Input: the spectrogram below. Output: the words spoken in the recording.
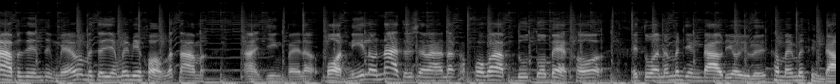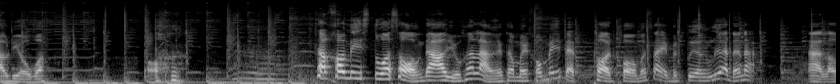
0.5%ถึงแม้ว่ามันจะยังไม่มีของก็ตามอะยิงไปแล้วบอร์ดนี้เราน่าจะชนะนะครับ เพราะว่าดูตัวแบกเขาไอตัวนั้นมันยังดาวเดียวอยู่เลยทำไมมันถึงดาวเดียววะอ๋อถ้าเขามีตัว 2 ดาวอยู่ข้างหลังทำไมเขาไม่แบบถอดของมาใส่มันเปลืองเลือดนั่นอะอะเรา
